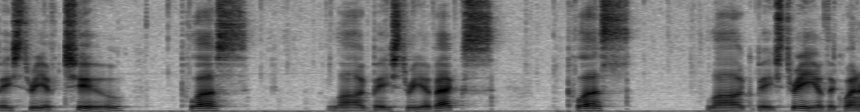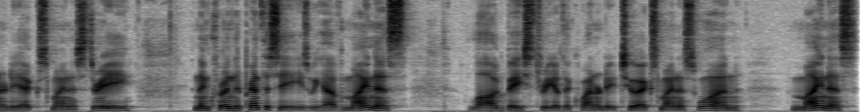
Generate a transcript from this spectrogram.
base 3 of 2 plus log base 3 of x plus log base 3 of the quantity x minus 3. And then clearing the parentheses, we have minus log base 3 of the quantity 2x minus 1 minus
